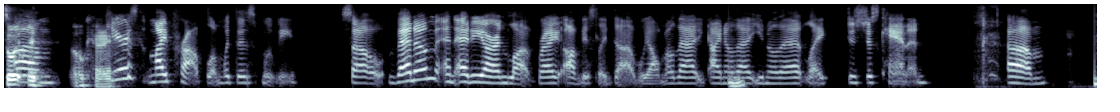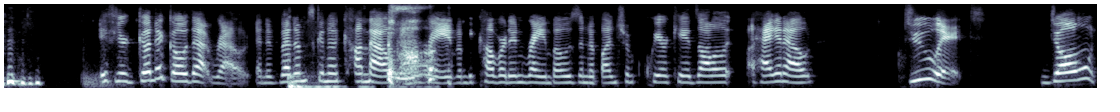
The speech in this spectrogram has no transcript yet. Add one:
So Um, it, okay, Here's my problem with this movie. So Venom and Eddie are in love, right? Obviously, duh. We all know that. I know Mhm. that. You know that. Like, it's just canon. Um, if you're gonna go that route, and if Venom's gonna come out and rave and be covered in rainbows and a bunch of queer kids all hanging out, do it. Don't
